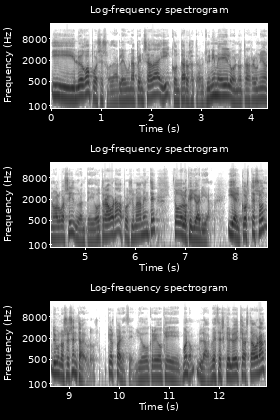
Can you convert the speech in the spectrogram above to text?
y luego, pues eso, darle una pensada y contaros a través de un email o en otra reunión o algo así, durante otra hora aproximadamente, todo lo que yo haría. Y el coste son de unos 60 euros. ¿Qué os parece? Yo creo que, bueno, las veces que lo he hecho hasta ahora,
